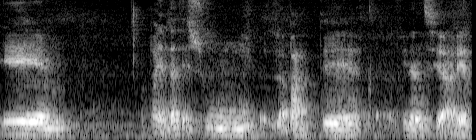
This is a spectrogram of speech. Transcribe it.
E poi andate sulla parte finanziaria.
